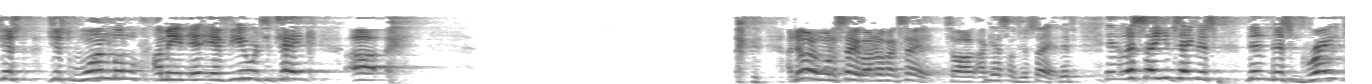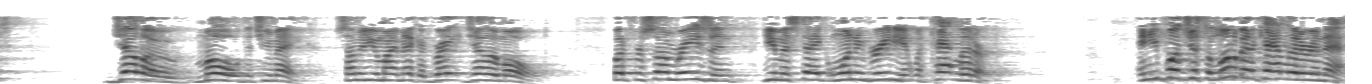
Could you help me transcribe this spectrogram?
just just one little. I mean, if you were to take. Uh, I know what I want to say, but I don't know if I can say it, so I guess I'll just say it. If, if let's say you take this this great Jello mold that you make. Some of you might make a great Jello mold, but for some reason you mistake one ingredient with cat litter, and you put just a little bit of cat litter in that.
